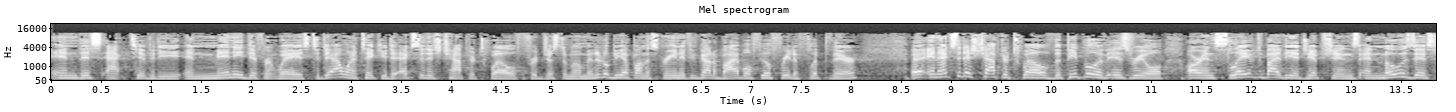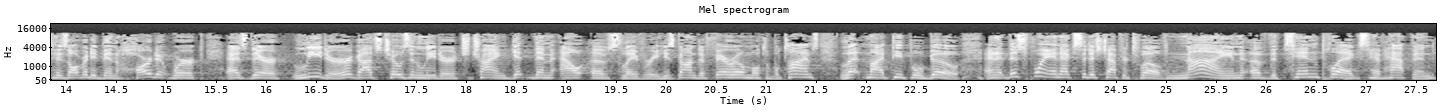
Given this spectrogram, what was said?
in this activity in many different ways. Today I want to take you to Exodus chapter 12 for just a moment. It'll be up on the screen. If you've got a Bible, feel free to flip there. Uh, in Exodus chapter 12, the people of Israel are enslaved by the Egyptians and Moses has already been hard at work as their leader, God's chosen leader, to try and get them out of slavery. He's gone to Pharaoh multiple times, let my people go. And at this point in Exodus chapter 12, nine of the ten plagues have happened.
